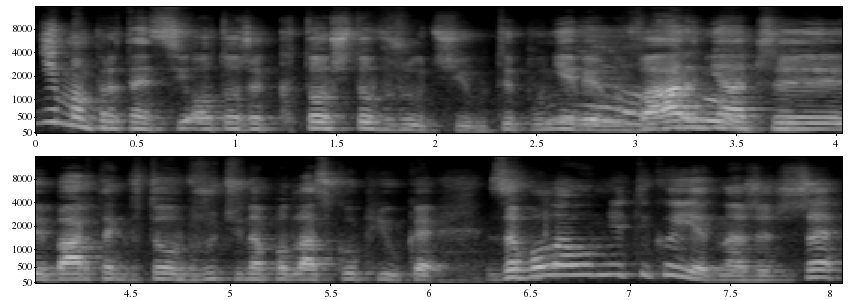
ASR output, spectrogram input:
Nie mam pretensji o to, że ktoś to wrzucił, typu, nie, Nie, wiem, absolutnie. Warnia czy Bartek w to wrzucił na podlaską piłkę. Zabolało mnie tylko jedna rzecz, że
